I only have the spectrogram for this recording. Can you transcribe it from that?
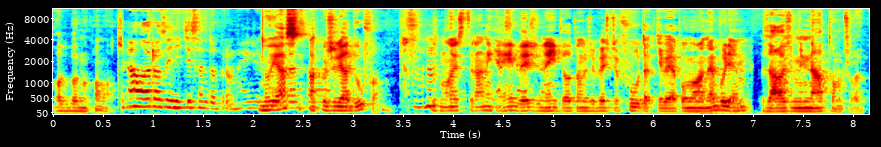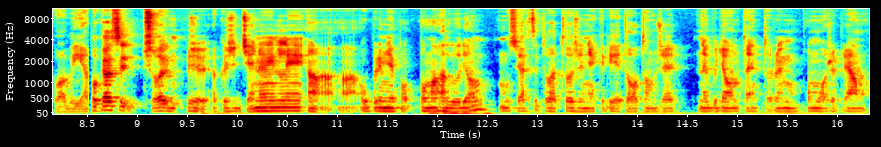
odbornú pomoc. Ale rozidete sa v dobrom, hej? Že no jasne, akože ja dúfam. Mm-hmm. Z mojej strany, jasne, hej, vieš, že nie je to o tom, že vieš čo, fú, tak tebe ja pomáhať nebudem. Záleží mi na tom človeku, aby ja. Pokiaľ si človek, že akože genuinely a, a úprimne po, pomáhať ľuďom, musí akceptovať to, že niekedy je to o tom, že nebude on ten, ktorý mu pomôže priamo.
